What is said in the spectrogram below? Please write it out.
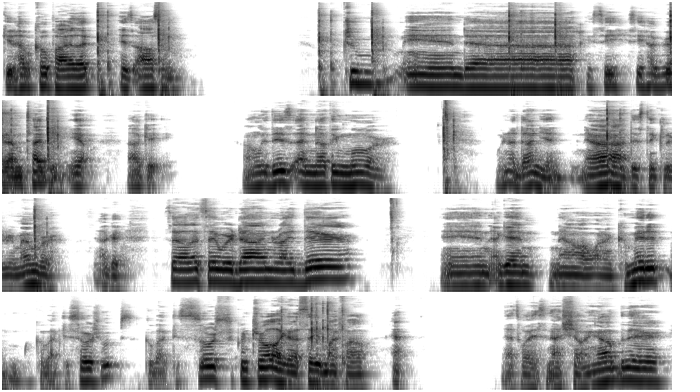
GitHub Copilot is awesome. And uh, you see, see how good I'm typing? Yep. Okay. Only this and nothing more. We're not done yet. Ah, distinctly remember. Okay. So let's say we're done right there. And again, now I want to commit it. Go back to source. Whoops. Go back to source control. I gotta save my file. That's why it's not showing up there.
